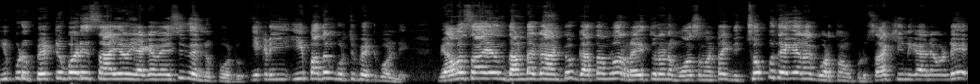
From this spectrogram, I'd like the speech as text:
ఇప్పుడు పెట్టుబడి సాయం ఎగవేసి వెన్నుపోటు. ఇక్కడ ఈ- పదం గుర్తుపెట్టుకోండి. వ్యవసాయం దండగా అంటూ గతంలో రైతులను మోసం అంట ఇది చొప్పు తెగేలా కొడతాం ఇప్పుడు. సాక్షిని కానివ్వండి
